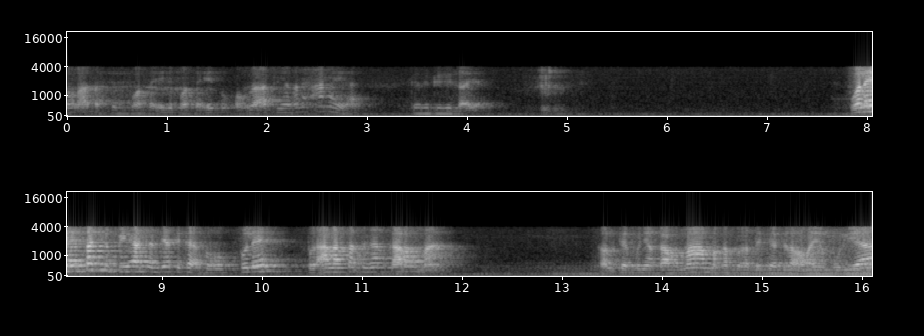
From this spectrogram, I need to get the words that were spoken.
sholat, rajin puasa ini, puasa itu. Kok nggak ada yang aneh-aneh ya dari diri saya. Walau pihak dan dia tidak boleh beralasan dengan karma. Kalau dia punya karma maka berarti dia adalah orang yang mulia.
